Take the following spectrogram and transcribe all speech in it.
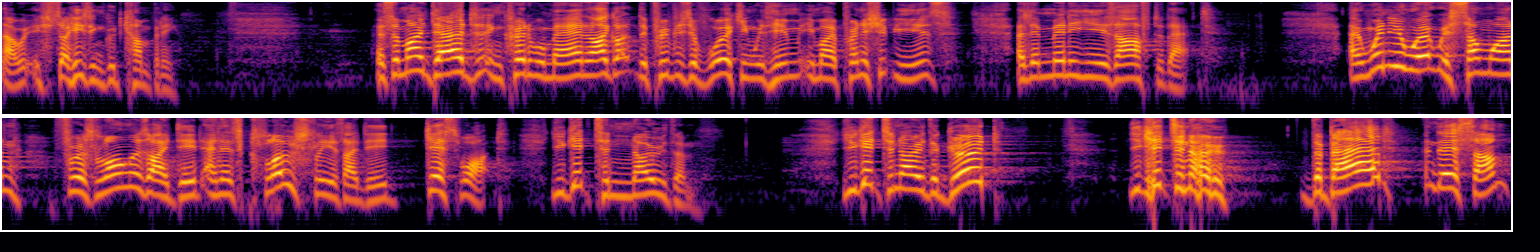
No, so he's in good company. And so, my dad, incredible man, and I got the privilege of working with him in my apprenticeship years and then many years after that. And when you work with someone for as long as I did and as closely as I did, guess what? You get to know them. You get to know the good, you get to know the bad, and there's some,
